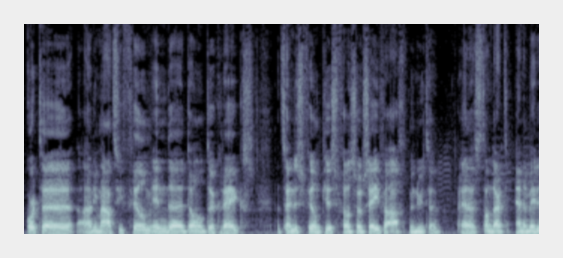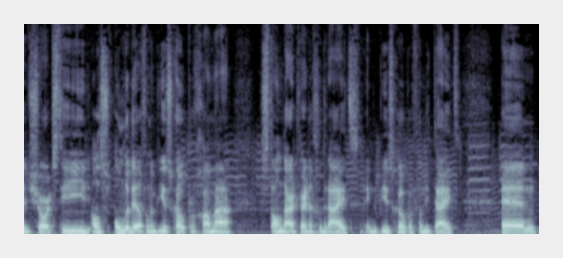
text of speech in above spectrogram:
korte animatiefilm in de Donald Duck-reeks. Dat zijn dus filmpjes van zo'n 7 à 8 minuten. Standaard animated shorts die als onderdeel van een bioscoopprogramma standaard werden gedraaid in de bioscopen van die tijd. En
